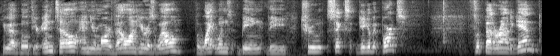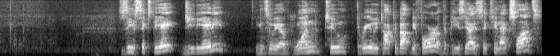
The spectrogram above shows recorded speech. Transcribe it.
You have both your Intel and your Marvell on here as well. The white ones being the true 6 gigabit ports. Flip that around again. Z68, GD80. You can see we have one, two, three we talked about before of the PCI 16X slots.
